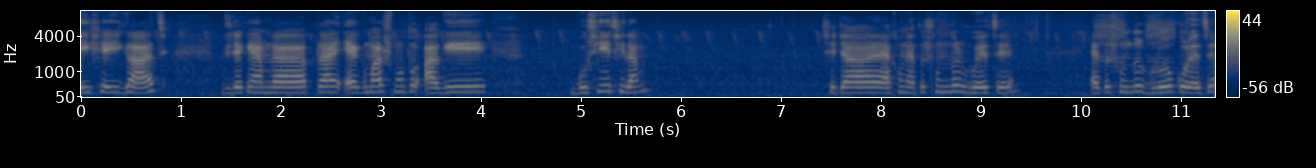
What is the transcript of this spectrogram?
এই সেই গাছ যেটাকে আমরা প্রায় এক মাস মতো আগে বসিয়েছিলাম। সেটা এখন এত সুন্দর হয়েছে, এত সুন্দর গ্রো করেছে।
